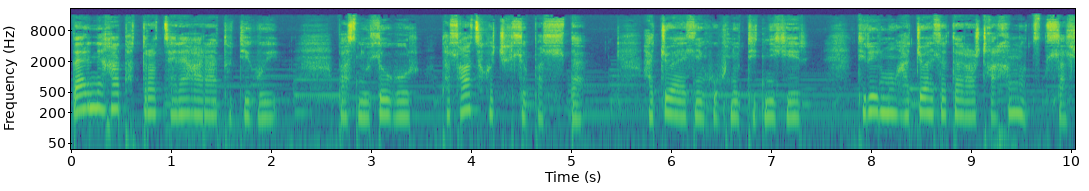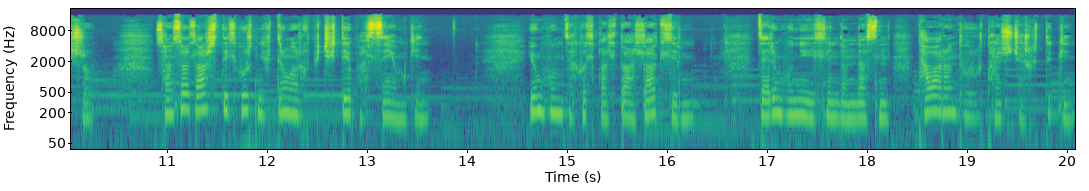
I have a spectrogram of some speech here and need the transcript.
Байрныхаа дотроо царайгаараа төдийгүй бас нөлөөгөөр толгой зөхөж эхлэх бололтой. Хажуу айлын хүүхнүүд тэднийхээр тэрээр мөн хажуу айлуудаар орж гарах нь үздэл алшруу Сонсвол Орос дэлгүүрт нэвтрэн орох бичгтэй болсон юм гин. Юм хүм захил голдоо олоод л ирнэ. Зарим хүний илгэн дундаас нь 5 төгрөг тоншиж орхидог гин.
